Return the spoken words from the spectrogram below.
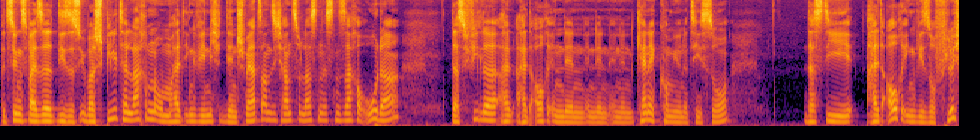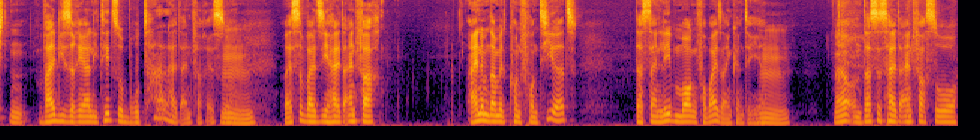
beziehungsweise dieses überspielte Lachen, um halt irgendwie nicht den Schmerz an sich ranzulassen, ist eine Sache. Oder dass viele halt, halt auch in den, in den, in den Kenneck-Communities so, dass die halt auch irgendwie so flüchten, weil diese Realität so brutal halt einfach ist. So. Mhm. Weißt du, weil sie halt einfach einem damit konfrontiert, dass dein Leben morgen vorbei sein könnte hier. Mhm. Ne? Und das ist halt einfach so,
